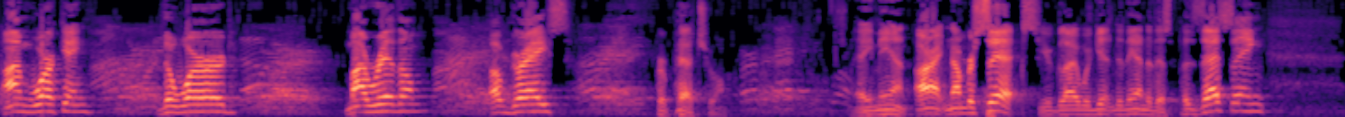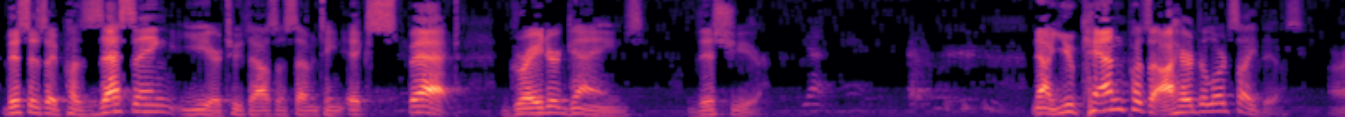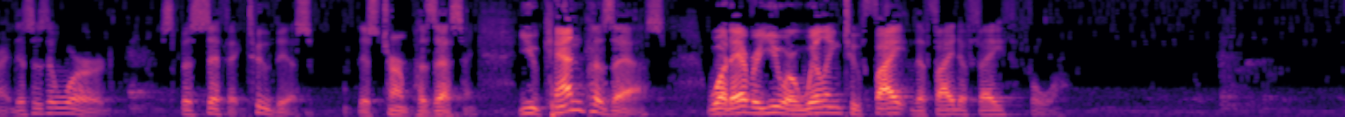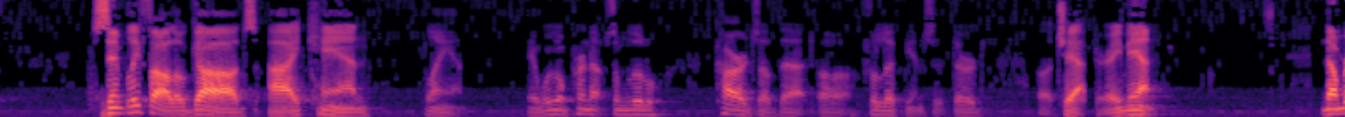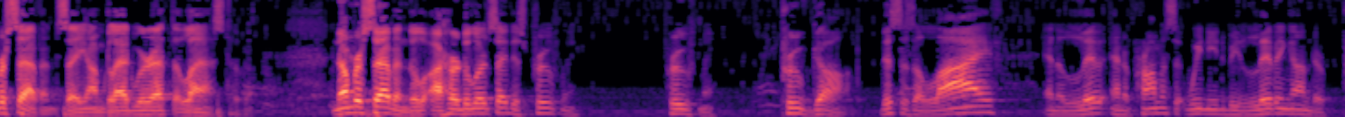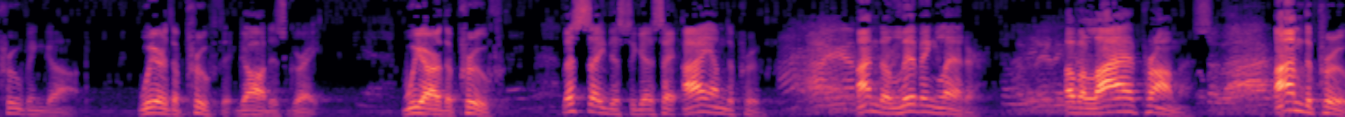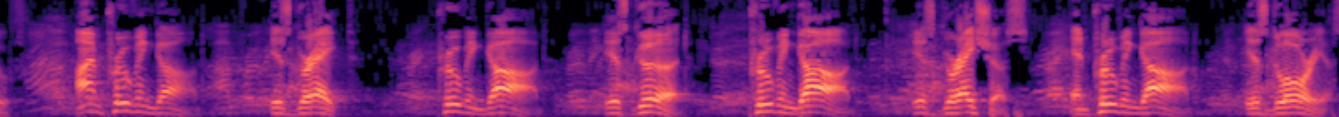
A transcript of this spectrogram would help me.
I'm working the Word, my rhythm of grace, perpetual. Amen. All right, number six. You're glad we're getting to the end of this. Possessing. This is a possessing year, 2017. Expect greater gains this year. Yes. Now, you can possess. I heard the Lord say this. All right, this is a word specific to this, this term possessing. You can possess whatever you are willing to fight the fight of faith for. Simply follow God's I can plan. And we're going to print up some little cards of that uh, Philippians, the third uh, chapter. Amen. Number seven, say, I'm glad we're at the last of it. Number seven, the, I heard the Lord say this prove me. Prove me. Prove God. This is a live and a, live, and a promise that we need to be living under, proving God. We are the proof that God is great. We are the proof. Let's say this together. Say, I am the proof. I'm the living letter of a live promise. I'm the proof. I'm proving God is great. Proving God is good. Proving God is gracious. And proving God is glorious.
